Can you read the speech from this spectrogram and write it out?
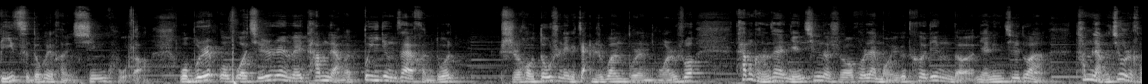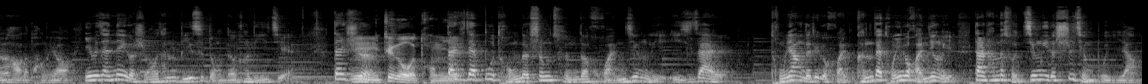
彼此都会很辛苦的。我不认我我其实认为他们两个不一定在很多时候都是那个价值观不认同，而是说他们可能在年轻的时候或者在某一个特定的年龄阶段，他们两个就是很好的朋友，因为在那个时候他们彼此懂得和理解。但是、嗯，这个我同意。但是在不同的生存的环境里，以及在同样的这个环，可能在同一个环境里，但是他们所经历的事情不一样。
